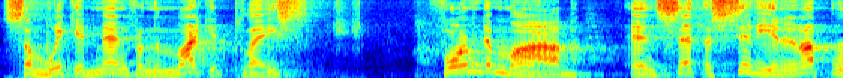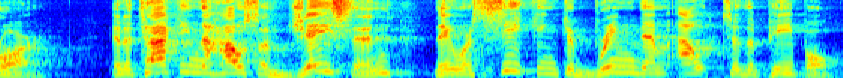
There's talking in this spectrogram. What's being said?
some wicked men from the marketplace formed a mob and set the city in an uproar. In attacking the house of Jason, they were seeking to bring them out to the people.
